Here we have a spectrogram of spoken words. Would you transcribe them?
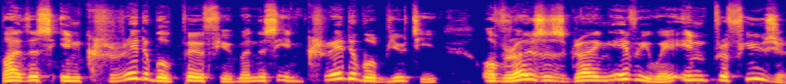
by this incredible perfume and this incredible beauty of roses growing everywhere in profusion.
